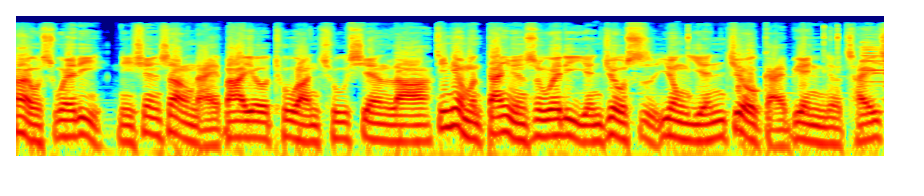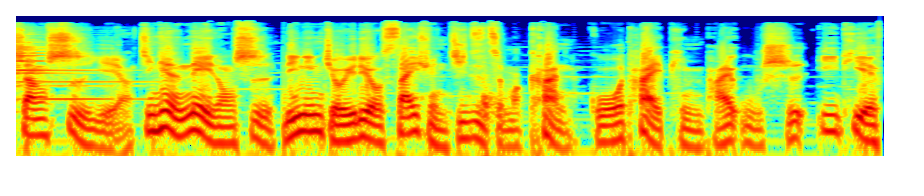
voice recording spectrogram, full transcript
嗨，我是威力，你线上奶爸又突然出现啦！今天我们单元是威力研究室，用研究改变你的财商视野啊！今天的内容是零零九一六筛选机制怎么看？国泰品牌五十 ETF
